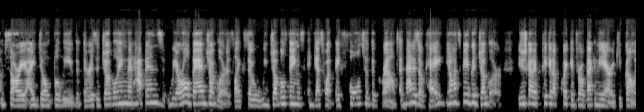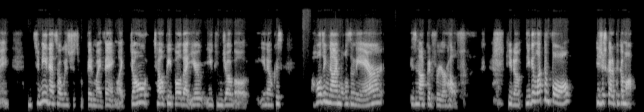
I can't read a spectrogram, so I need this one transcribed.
I'm sorry i don't believe that there is a juggling that happens. We are all bad jugglers. Like so we juggle things and guess what? They fall to the ground and that is okay. You don't have to be a good juggler. You just got to pick it up quick and throw it back in the air and keep going. And to me that's always just been my thing. Like don't tell people that you you can juggle you know because holding nine balls in the air is not good for your health. You know you can let them fall you just got to pick them up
